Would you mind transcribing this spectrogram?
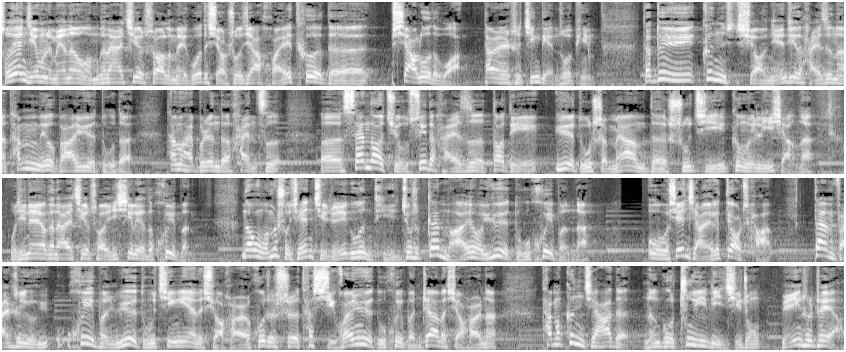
昨天节目里面呢，我们跟大家介绍了美国的小说家怀特的《夏洛的网》，当然是经典作品。但对于更小年纪的孩子呢，他们没有办法阅读的，他们还不认得汉字。呃，三到九岁的孩子到底阅读什么样的书籍更为理想呢？我今天要跟大家介绍一系列的绘本。那我们首先解决一个问题，就是干嘛要阅读绘本呢？我先讲一个调查：但凡是有绘本阅读经验的小孩或者是他喜欢阅读绘本这样的小孩呢，他们更加的能够注意力集中。原因是这样，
